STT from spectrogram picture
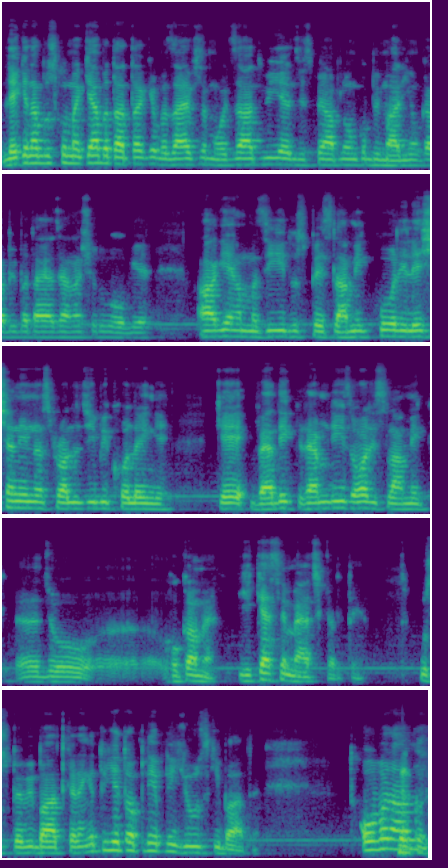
लेकिन अब उसको मैं क्या बताता कि वजायफ से मुआजात भी है जिसपे आप लोगों को बीमारियों का भी बताया जाना शुरू हो गया आगे हम मजीद उस पर इस्लामिक को रिलेशन इन एस्ट्रोलॉजी भी खोलेंगे कि वैदिक रेमडीज और इस्लामिक जो हुक्म है ये कैसे मैच करते हैं? उस पर भी बात करेंगे। तो ये तो अपनी अपनी यूज़ की बात है। तो ओवरऑल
